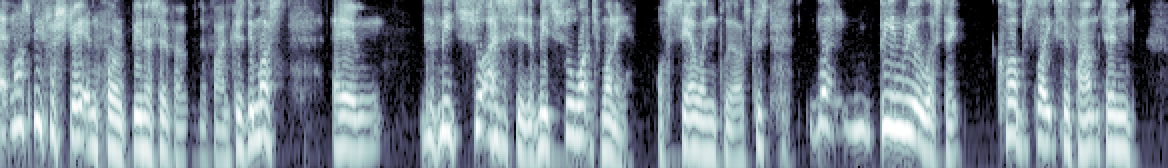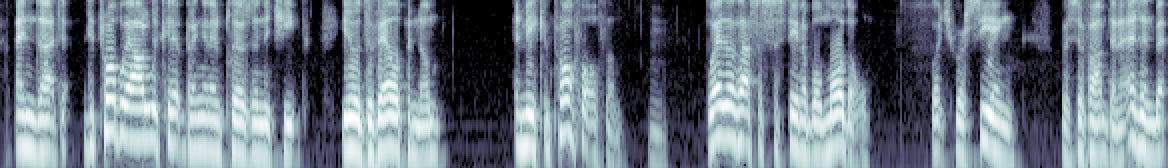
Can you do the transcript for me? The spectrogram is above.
it must be frustrating for being a Southampton fan because they must. Um, they've made so, as I say, they've made so much money off selling players. Because being realistic, clubs like Southampton and that they probably are looking at bringing in players in the cheap. You know, developing them and making profit of them. Hmm. Whether that's a sustainable model, which we're seeing with Southampton, it isn't. But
